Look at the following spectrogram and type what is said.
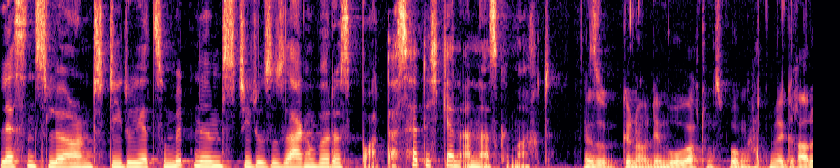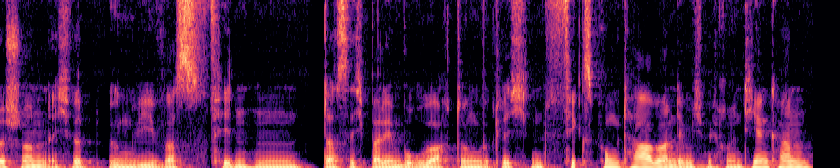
Lessons learned, die du jetzt so mitnimmst, die du so sagen würdest, boah, das hätte ich gern anders gemacht? Also genau, den Beobachtungsbogen hatten wir gerade schon. Ich würde irgendwie was finden, dass ich bei den Beobachtungen wirklich einen Fixpunkt habe, an dem ich mich orientieren kann.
